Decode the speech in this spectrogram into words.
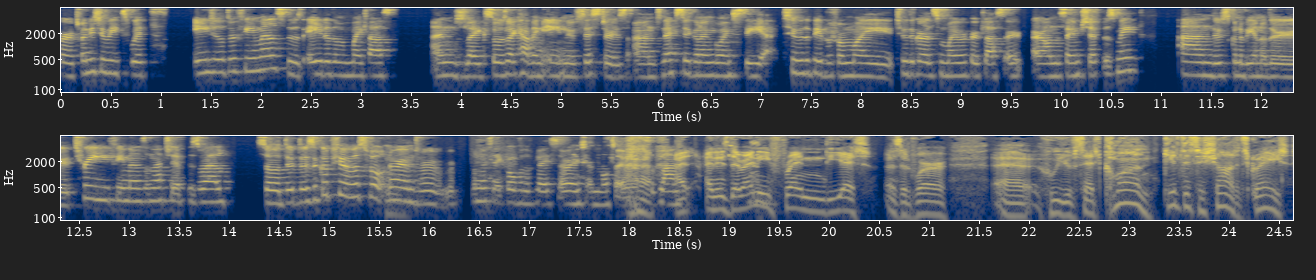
for 22 weeks with eight other females. There was eight of them in my class, and like so it was like having eight new sisters. And next week when I'm going to sea two of the people from my two of the girls from my recruit class are, are on the same ship as me, and there's going to be another three females on that ship as well. So there, there's a good few of us floating around. We're, we're going to take over the place. All right, in no time. That's the plan. and, and, is there any friend yet, as it were, uh, who you've said, "Come on, give this a shot. It's great."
